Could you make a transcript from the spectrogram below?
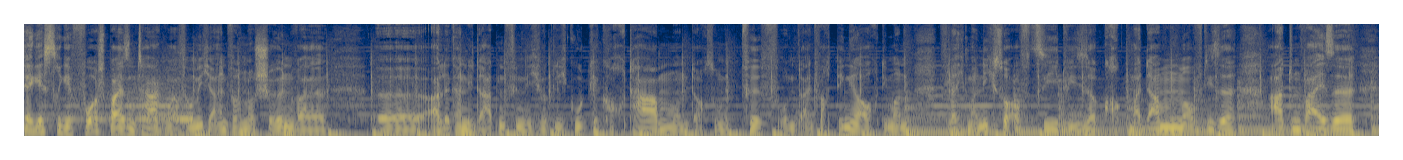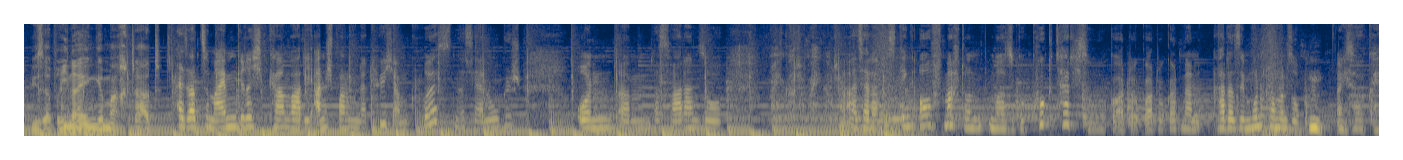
Der gestrige Vorspeisentag war für mich einfach nur schön, weil äh, alle Kandidaten, finde ich, wirklich gut gekocht haben und auch so mit Pfiff und einfach Dinge auch, die man vielleicht mal nicht so oft sieht, wie dieser Croque Madame auf diese Art und Weise, wie Sabrina ihn gemacht hat. Als er zu meinem Gericht kam, war die Anspannung natürlich am größten, ist ja logisch. Und ähm, das war dann so, Und als er dann das Ding aufmacht und immer so geguckt hat, ich so, oh Gott, oh Gott, oh Gott. Und dann hat er es im Mund genommen und so, hm. Und ich so, okay.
